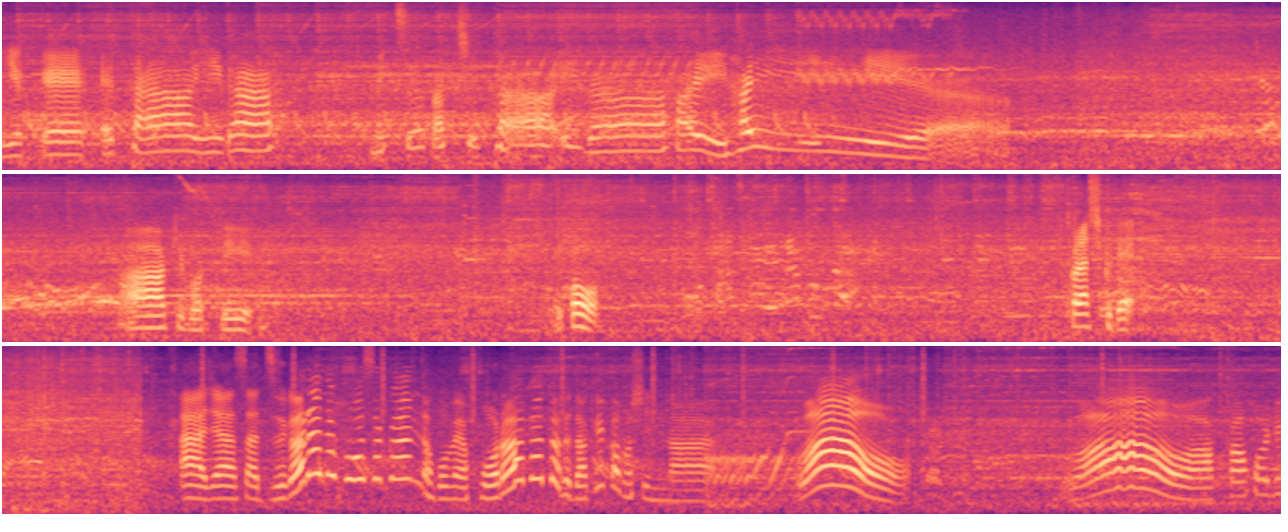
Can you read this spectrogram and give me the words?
ゆけタイガミツバチタイガー。はいはい。あー気持ちいい。行こう。クラシックで。あじゃあさ図柄の工作あんの？ごめんホラーバトルだけかもしんない。わお。わお赤保留。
